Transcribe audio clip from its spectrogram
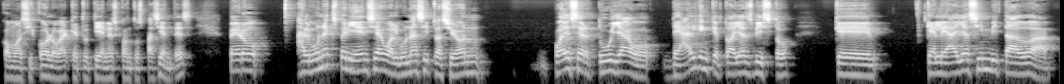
como psicóloga que tú tienes con tus pacientes, pero alguna experiencia o alguna situación puede ser tuya o de alguien que tú hayas visto que, que le hayas invitado a,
